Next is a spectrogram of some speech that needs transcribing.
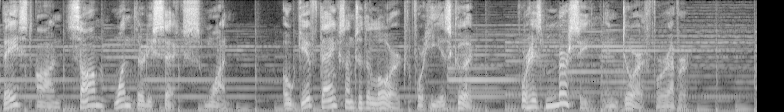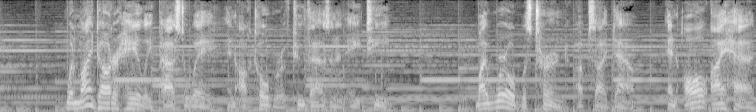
Based on Psalm 136 1. O give thanks unto the Lord, for he is good, for his mercy endureth forever. When my daughter Haley passed away in October of 2018, my world was turned upside down, and all I had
